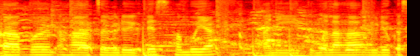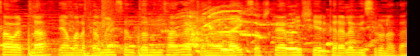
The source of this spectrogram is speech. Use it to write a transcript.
आत्ता आता आपण हा आजचा व्हिडिओ इकडेच थांबूया. आणि तुम्हाला हा व्हिडिओ कसा वाटला ते आम्हाला कमेंट्स करून सांगा. चॅनल लाईक सबस्क्राईब आणि शेअर करायला विसरू नका.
